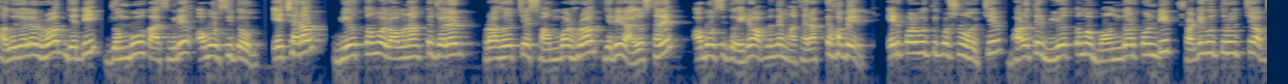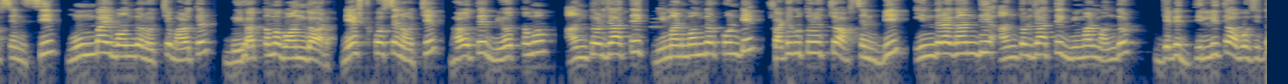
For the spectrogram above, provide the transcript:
সাধু জলের হ্রদ যেটি জম্মু ও কাশ্মীরে অবস্থিত। এছাড়াও বৃহত্তম লবণাক্ত জলের হ্রদ হচ্ছে সম্বর হ্রদ, যেটি রাজস্থানে অবস্থিত। এটাও আপনাদের মাথায় রাখতে হবে। এর পরবর্তী প্রশ্ন হচ্ছে, ভারতের বৃহত্তম বন্দর কোনটি? সঠিক উত্তর হচ্ছে অপশন সি মুম্বাই বন্দর হচ্ছে ভারতের বৃহত্তম বন্দর। নেক্সট কোশ্চেন হচ্ছে, ভারতের বৃহত্তম আন্তর্জাতিক বিমানবন্দর কোনটি? সঠিক উত্তর হচ্ছে অপশন বি ইন্দিরা গান্ধী আন্তর্জাতিক বিমানবন্দর যেটি দিল্লিতে অবস্থিত,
